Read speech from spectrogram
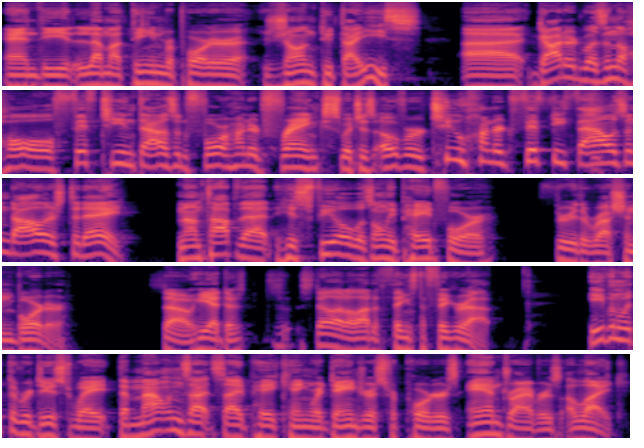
and the La Matin reporter Jean Tutais, uh, Godard was in the hole 15,400 francs, which is over $250,000 today. And on top of that, his fuel was only paid for through the Russian border. So he had to still had a lot of things to figure out. Even with the reduced weight, the mountains outside Peking were dangerous for porters and drivers alike.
